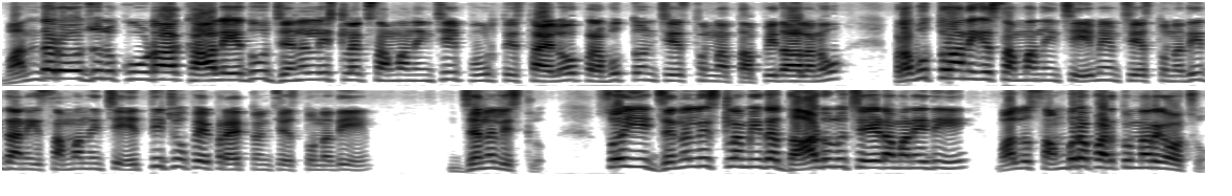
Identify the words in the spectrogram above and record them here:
వంద రోజులు కూడా కాలేదు. జర్నలిస్టులకు సంబంధించి పూర్తి స్థాయిలో ప్రభుత్వం చేస్తున్న తప్పిదాలను ప్రభుత్వానికి సంబంధించి ఏమేం చేస్తున్నది దానికి సంబంధించి ఎత్తి చూపే ప్రయత్నం చేస్తున్నది జర్నలిస్టులు. సో ఈ జర్నలిస్టుల మీద దాడులు చేయడం అనేది వాళ్ళు సంబరపడుతున్నారు కావచ్చు.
